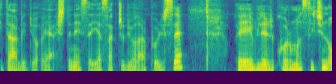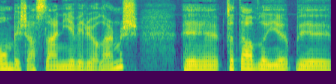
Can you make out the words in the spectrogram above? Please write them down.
hitap ediyor. Ya işte neyse yasakçı diyorlar polise. E, evleri koruması için 15 aslaniye veriyorlarmış. E, Tatavla'yı e,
